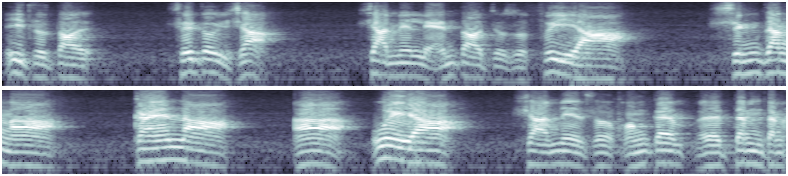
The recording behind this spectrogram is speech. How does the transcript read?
一直到舌头以下，下面连到就是肺呀、心脏啊、肝呐、啊胃啊，下面是黄肝呃等等，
